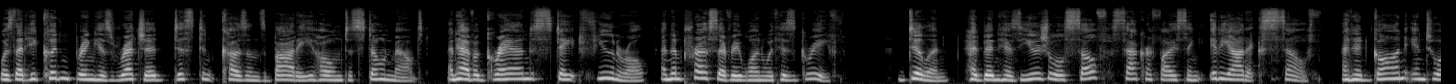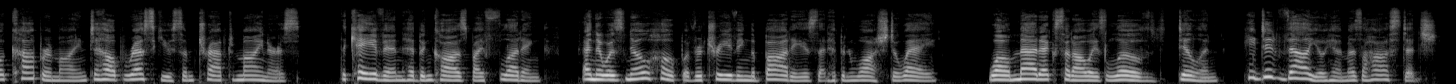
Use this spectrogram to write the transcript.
was that he couldn't bring his wretched, distant cousin's body home to Stonemount and have a grand state funeral and impress everyone with his grief. Dylan had been his usual self sacrificing, idiotic self and had gone into a copper mine to help rescue some trapped miners. The cave in had been caused by flooding, and there was no hope of retrieving the bodies that had been washed away. While Maddix had always loathed Dylan, he did value him as a hostage.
